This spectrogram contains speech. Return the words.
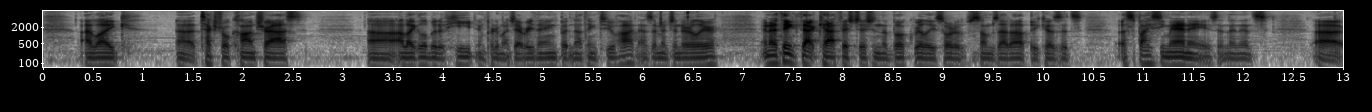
I like uh, textural contrast. Uh, I like a little bit of heat in pretty much everything, but nothing too hot, as I mentioned earlier. And I think that catfish dish in the book really sort of sums that up because it's a spicy mayonnaise, and then it's uh,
